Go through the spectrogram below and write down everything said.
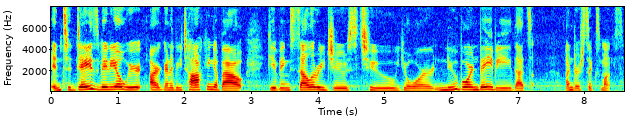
In today's video, we are going to be talking about giving celery juice to your newborn baby that's under six months.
